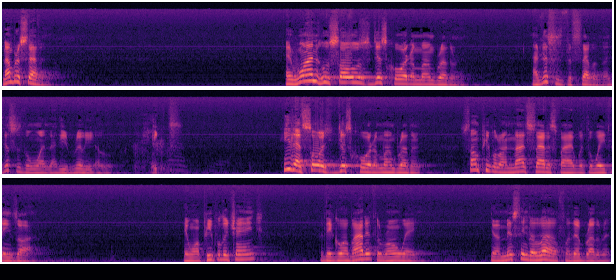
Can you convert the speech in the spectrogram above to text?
Number seven. And one who sows discord among brethren. Now, this is the seventh one. This is the one that he really uh, hates. He that sows discord among brethren. Some people are not satisfied with the way things are. They want people to change but they go about it the wrong way. They are missing the love for their brethren.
